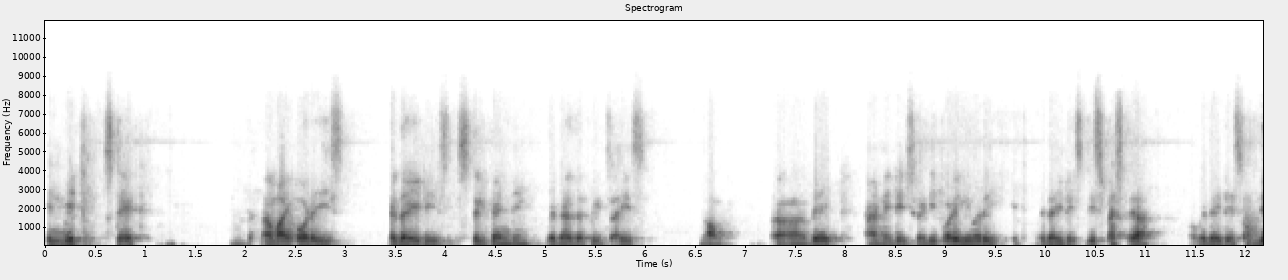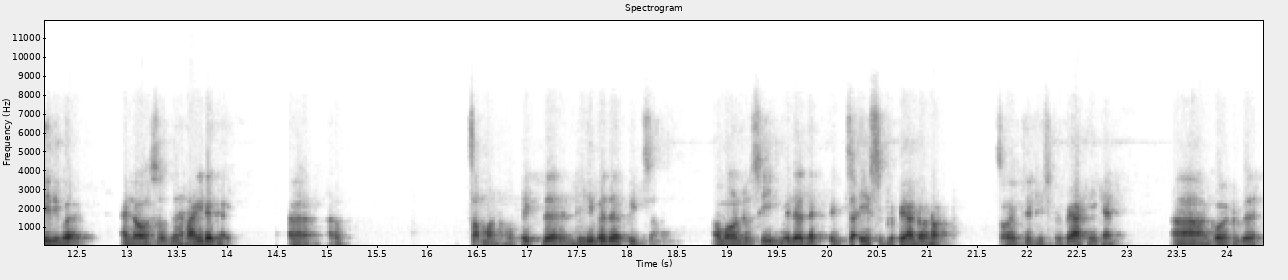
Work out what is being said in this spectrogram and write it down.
in which state uh, my order is, whether it is still pending, whether the pizza is now uh, baked and it is ready for delivery, whether it is dispatched there or whether it is delivered, and also the rider guide. Uh, uh, someone who pick the deliver the pizza, I want to see whether that pizza is prepared or not. So if it is prepared, he can uh, go to the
